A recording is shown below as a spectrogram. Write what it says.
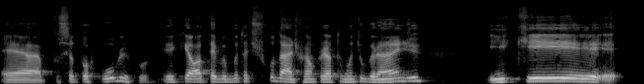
é, para o setor público e que ela teve muita dificuldade, foi um projeto muito grande e que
